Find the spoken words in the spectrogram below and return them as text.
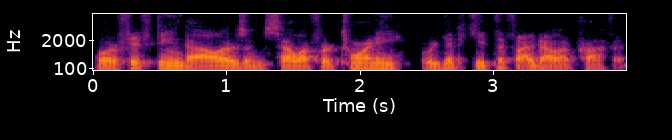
for $15 and sell it for 20, we get to keep the $5 profit.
